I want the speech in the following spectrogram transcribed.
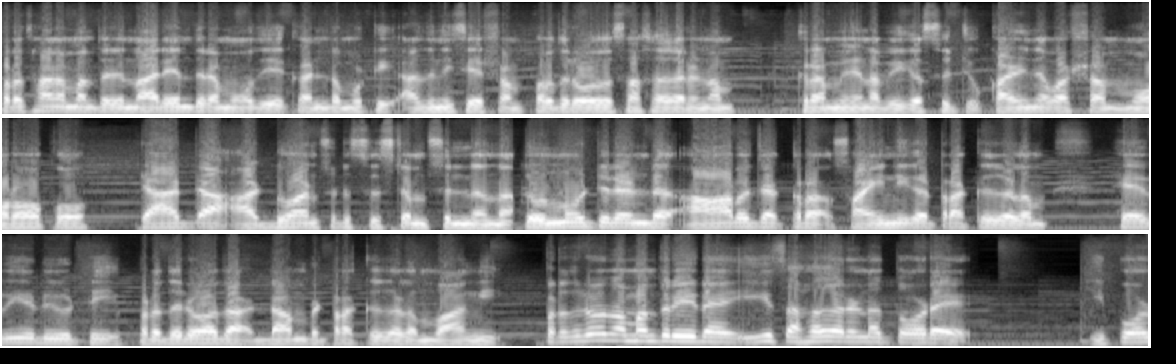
പ്രധാനമന്ത്രി നരേന്ദ്രമോദിയെ കണ്ടുമുട്ടി. അതിനുശേഷം പ്രതിരോധ സഹകരണം ക്രമേണ വികസിച്ചു. കഴിഞ്ഞ വർഷം മൊറോക്കോ ടാറ്റ അഡ്വാൻസ്ഡ് സിസ്റ്റംസിൽ നിന്ന് തൊണ്ണൂറ്റിരണ്ട് ആറ് ചക്ര സൈനിക ട്രക്കുകളും ഹെവി ഡ്യൂട്ടി പ്രതിരോധ ഡംപ് ട്രക്കുകളും വാങ്ങി. പ്രതിരോധ മന്ത്രിയുടെ ഈ സഹകരണത്തോടെ ഇപ്പോൾ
